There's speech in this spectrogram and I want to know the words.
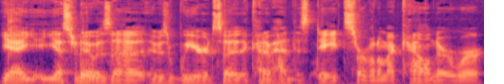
Yeah, yesterday was uh, it was weird. So it kind of had this date circled on my calendar where,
